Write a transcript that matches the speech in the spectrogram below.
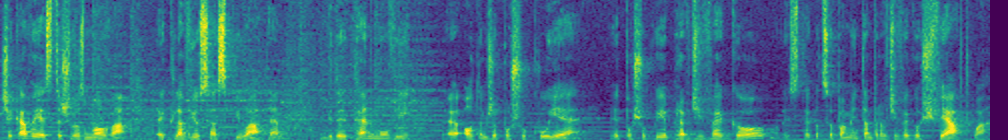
Ciekawa jest też rozmowa Klawiusa z Piłatem, gdy ten mówi o tym, że poszukuje, e, poszukuje prawdziwego, z tego co pamiętam, prawdziwego światła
